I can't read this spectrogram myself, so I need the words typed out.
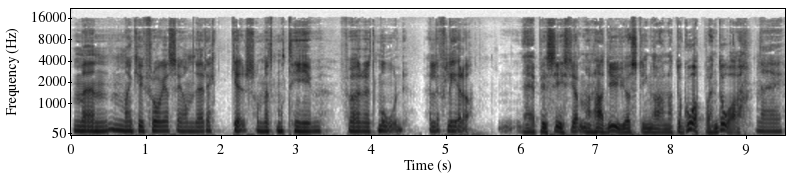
Men man kan ju fråga sig om det räcker som ett motiv för ett mord. Eller flera. Nej, precis. Man hade ju just inget annat att gå på ändå. Nej.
